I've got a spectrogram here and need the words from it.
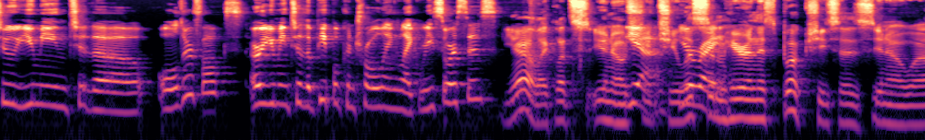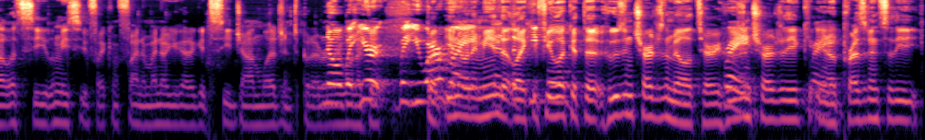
To you mean to the older folks, or you mean to the people controlling like resources? Yeah, like let's you know Yeah, she, she lists them here in this book. She says you know uh, let's see let me see if I can find them. I know you got to get to see John Legend, but I really No, but you're get- but you but are you know what I mean. That, the like if you look at the who's in charge of the military, who's in charge of the you know presidents of the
